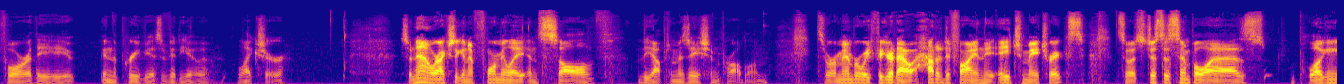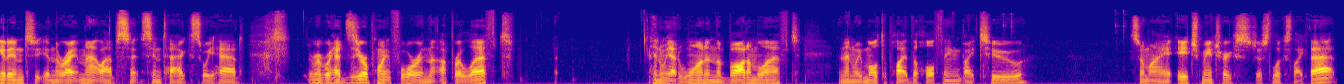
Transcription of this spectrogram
for the in the previous video lecture. So now we're actually going to formulate and solve the optimization problem. So remember we figured out how to define the H matrix. So it's just as simple as plugging it into in the right MATLAB syntax. We had remember we had 0.4 in the upper left, and we had 1 in the bottom left, and then we multiplied the whole thing by 2. So my H matrix just looks like that,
